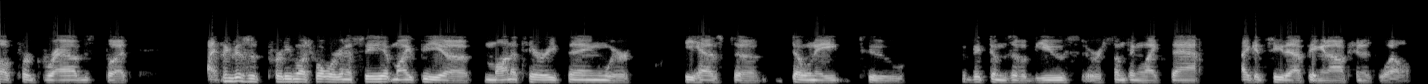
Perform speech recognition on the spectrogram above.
up for grabs, but I think this is pretty much what we're going to see. It might be a monetary thing where he has to donate to victims of abuse or something like that. I could see that being an option as well.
